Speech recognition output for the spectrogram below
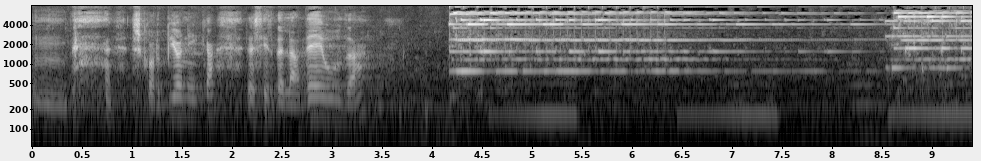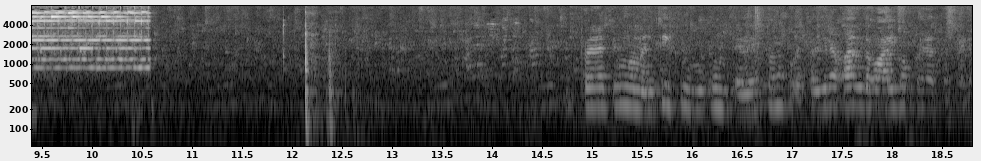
mm, escorpiónica, es decir, de la deuda, Espérate un momentito y busco un teléfono porque estoy grabando algo. Espérate, espérate.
